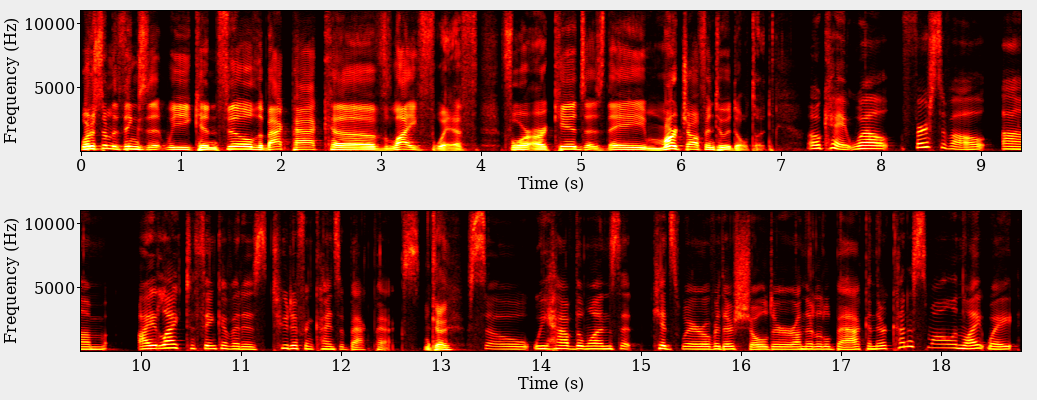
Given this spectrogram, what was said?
what are some of the things that we can fill the backpack of life with for our kids as they march off into adulthood? Okay, well, first of all, um, I like to think of it as two different kinds of backpacks. Okay. So we have the ones that kids wear over their shoulder on their little back, and they're kind of small and lightweight.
